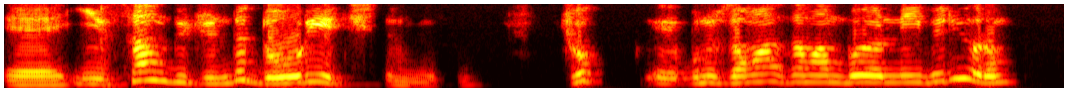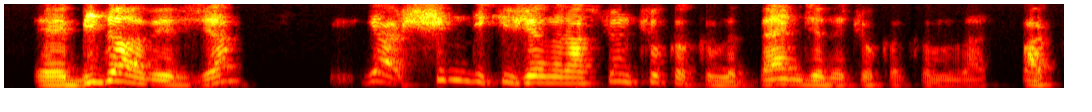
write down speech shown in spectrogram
e, insan gücünde doğru yetiştirmiyorsun. Çok e, bunu zaman zaman bu örneği veriyorum. E, bir daha vereceğim. Ya şimdiki jenerasyon çok akıllı. Bence de çok akıllılar. Bak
